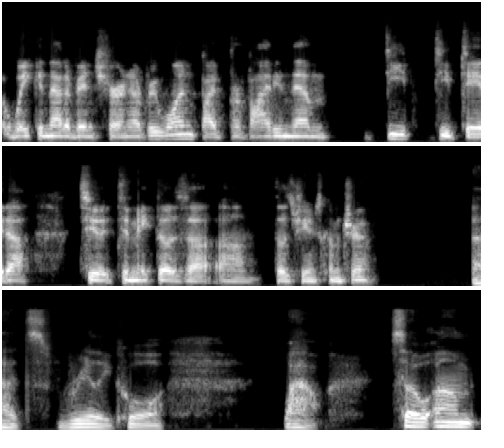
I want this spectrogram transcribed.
awaken that adventure in everyone by providing them deep, deep data to to make those uh, um, those dreams come true. That's really cool. Wow. So, um,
